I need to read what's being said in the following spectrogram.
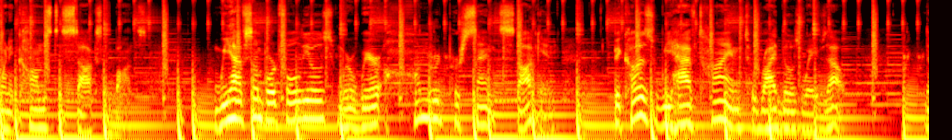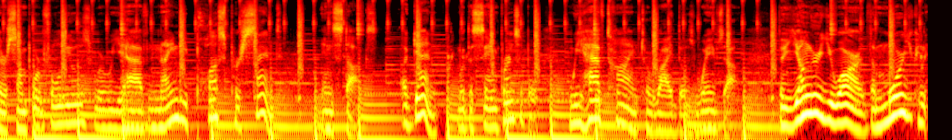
when it comes to stocks and bonds. We have some portfolios where we're 100% stock in because we have time to ride those waves out. There are some portfolios where we have 90 plus percent in stocks. Again, with the same principle, we have time to ride those waves out. The younger you are, the more you can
